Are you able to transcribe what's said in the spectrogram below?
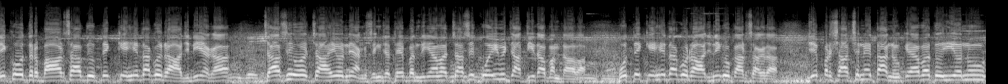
ਦੇਖੋ ਦਰਬਾਰ ਸਾਹਿਬ ਦੇ ਉੱਤੇ ਕਿਸੇ ਦਾ ਕੋਈ ਰਾਜ ਨਹੀਂ ਹੈਗਾ, ਚਾਹੇ ਉਹ ਚਾਹੇ ਉਹ ਨਿਹੰਗ ਸਿੰਘ ਜਥੇਬੰਦੀਆਂ ਵਾ, ਚਾਹੇ ਕੋਈ ਵੀ ਜਾਤੀ ਦਾ ਬੰਦਾ ਵਾ, ਉੱਤੇ ਕਿਸੇ ਦਾ ਕੋਈ ਰਾਜ ਨਹੀਂ ਕੋਈ ਕਰ ਸਕਦਾ। ਜੇ ਪ੍ਰਸ਼ਾਸਨ ਨੇ ਤੁਹਾਨੂੰ ਕਿਹਾ ਵਾ, ਤੁਸੀਂ ਉਹਨੂੰ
